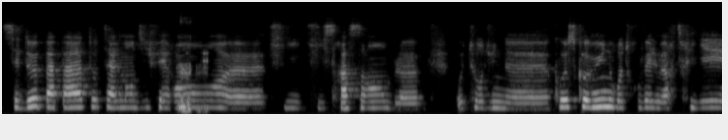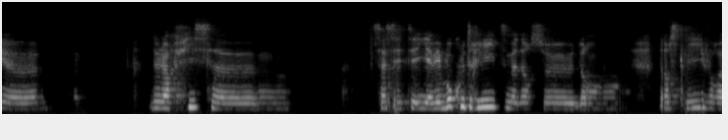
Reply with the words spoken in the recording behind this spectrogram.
ces deux papas totalement différents euh, qui, qui se rassemblent euh, autour d'une euh, cause commune, retrouver le meurtrier euh, de leur fils. ça, c'était, il y avait beaucoup de rythme dans ce, dans, dans ce livre,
